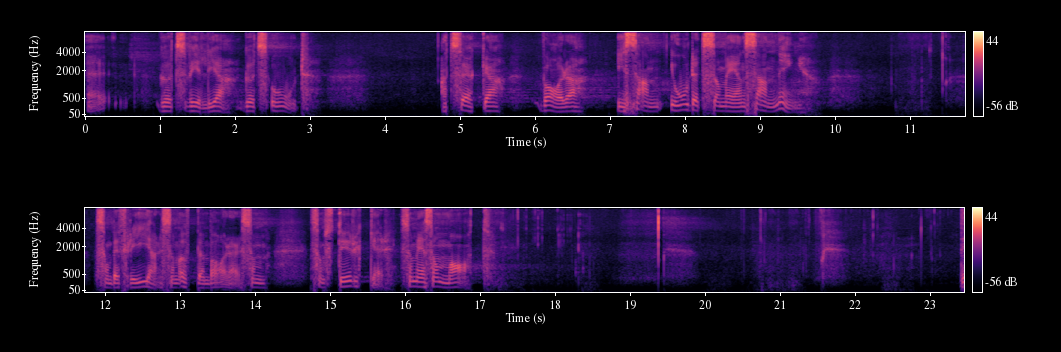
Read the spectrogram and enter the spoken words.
eh, Guds vilja, Guds ord. Att söka vara i, san, i ordet som är en sanning. Som befriar, som uppenbarar, som, som styrker, som är som mat. Det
